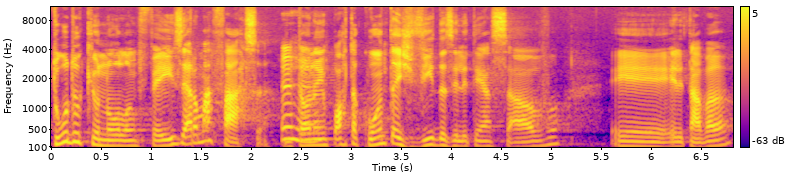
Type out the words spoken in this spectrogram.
tudo que o Nolan fez era uma farsa. Uhum. Então não importa quantas vidas ele tenha salvo, eh, ele estava.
